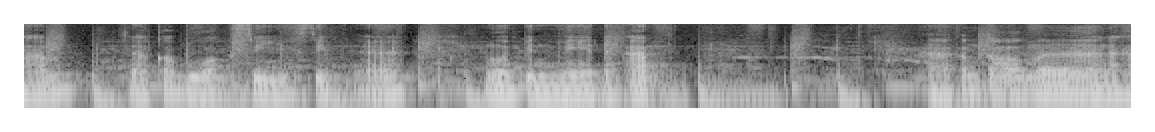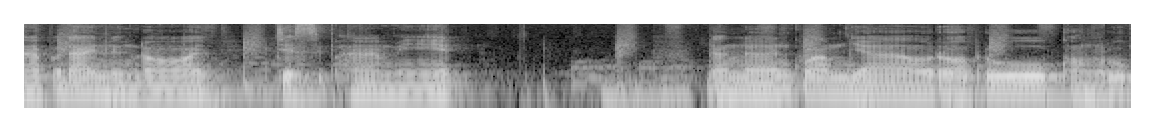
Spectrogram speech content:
33 แล้วก็บวก 40 นะ หน่วยเป็นเมตรนะครับ หาคำตอบออกมานะครับ ก็ได้ 175 เมตร ดังนั้นความยาวรอบรูปของรูป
